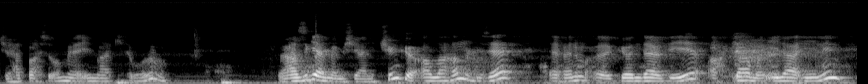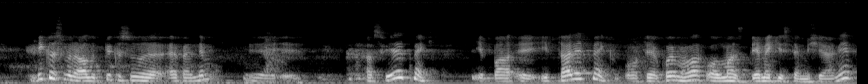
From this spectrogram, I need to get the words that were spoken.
Cihat bahsi olmayan ilmihal kitabı olur mu? Razı gelmemiş yani. Çünkü Allah'ın bize efendim e, gönderdiği ahkam-ı ilahinin bir kısmını alıp bir kısmını efendim e, tasfiye etmek, e, iptal etmek, ortaya koymamak olmaz demek istemiş yani.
